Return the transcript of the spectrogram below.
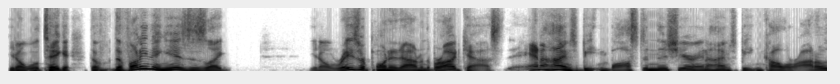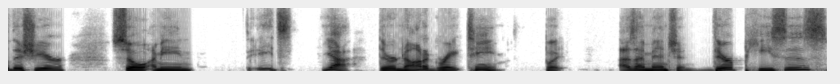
you know we'll take it. the The funny thing is, is like, you know, Razor pointed out in the broadcast, Anaheim's beaten Boston this year. Anaheim's beaten Colorado this year. So I mean, it's yeah, they're not a great team, but as I mentioned, their pieces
